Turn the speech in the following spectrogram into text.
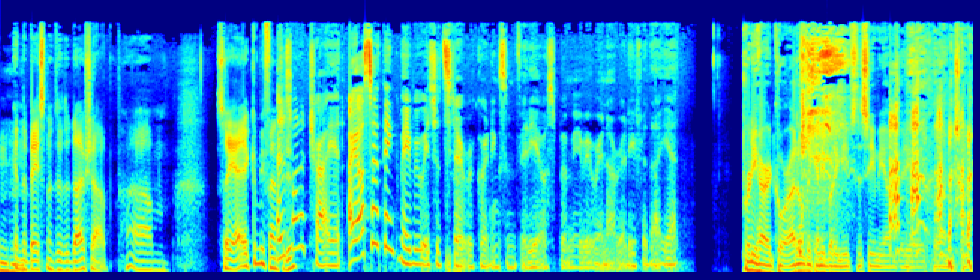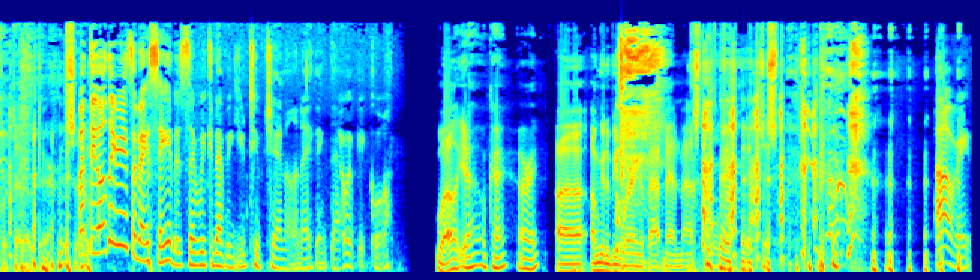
Mhm. in the basement of the dive shop. Um, so yeah, it could be fun I to just do. want to try it. I also think maybe we should start recording some videos, but maybe we're not ready for that yet. Pretty hardcore. I don't think anybody needs to see me on video. I'm just going to put that out there. So. But the only reason I say it is that we could have a YouTube channel, and I think that would be cool. Well, yeah, okay, all right. Uh, I'm going to be wearing a Batman mask the whole time. Just All right.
